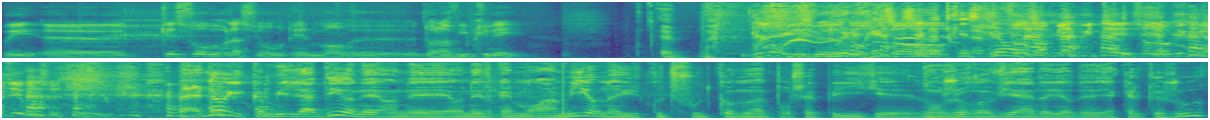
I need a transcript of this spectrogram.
Oui, euh, quelles sont vos relations réellement euh, dans la vie privée Euh, Non, sans- votre question Sans ambiguïté, sans ambiguïté, mon cher Thierry. ben non, comme il l'a dit, on est, on est, on est vraiment amis. On a eu le coup de foot commun pour ce pays qui est, dont je reviens d'ailleurs il y a quelques jours,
